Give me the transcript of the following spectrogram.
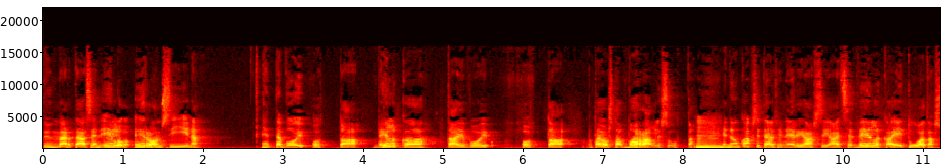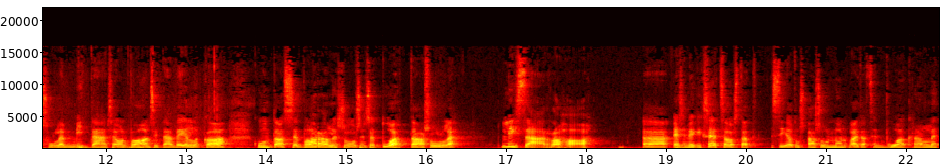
ymmärtää sen elo, eron siinä, että voi ottaa velkaa tai voi ottaa tai ostaa varallisuutta. Mm. Ne on kaksi täysin eri asiaa. Et se velka ei tuota sulle mitään, se on vaan sitä velkaa, kun taas se varallisuus, niin se tuottaa sulle lisää rahaa. Esimerkiksi se, että sä ostat sijoitusasunnon, laitat sen vuokralle,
